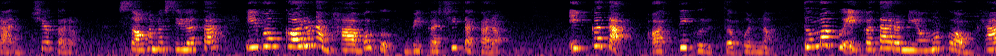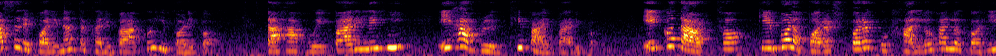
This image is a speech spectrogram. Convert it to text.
कार्य कर सहनशीलता एवं करुणा भाव को विकसित कर एकता अति गुरुत्वपूर्ण तुमको एकतार नियम को अभ्यास परिणत करने को पड़े वृद्धि पाई एकता अर्थ केवल परस्पर को हालो हालो कही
